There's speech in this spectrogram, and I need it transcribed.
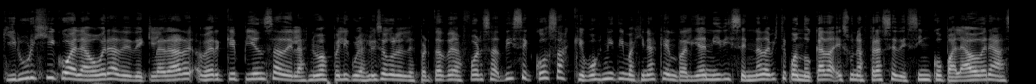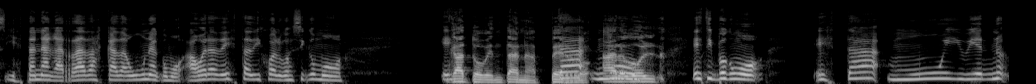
quirúrgico a la hora de declarar, a ver qué piensa de las nuevas películas. Lo hizo con El despertar de la fuerza. Dice cosas que vos ni te imaginás que en realidad ni dicen nada. ¿Viste cuando cada es una frase de cinco palabras y están agarradas cada una? Como ahora de esta dijo algo así como... es- Gato, ventana, perro, no. árbol. es tipo como está muy bien. No,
